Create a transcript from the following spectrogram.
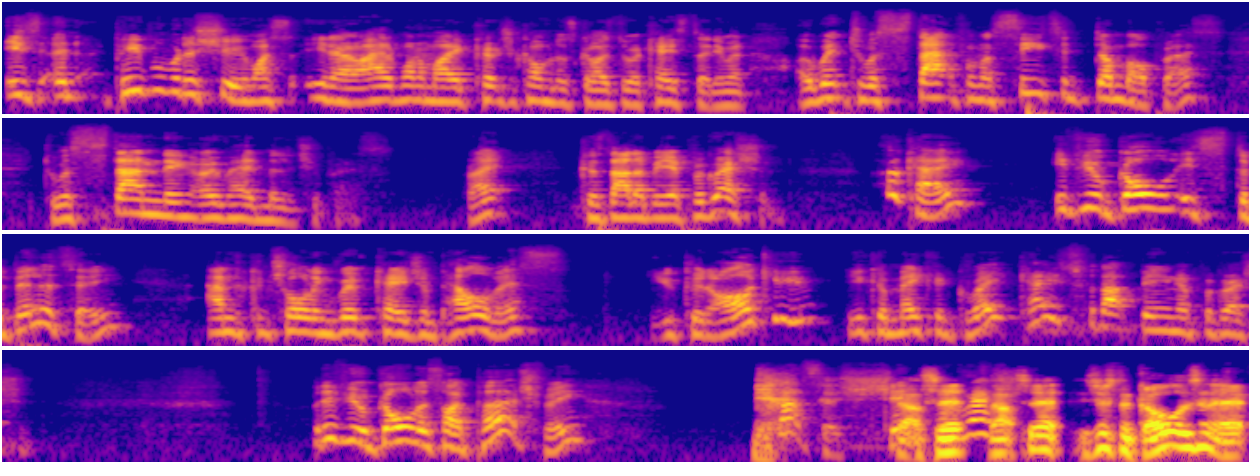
Is and people would assume I, you know, I had one of my coach of confidence guys do a case study. Went, I went to a stat from a seated dumbbell press to a standing overhead military press, right? Because that'll be a progression. Okay, if your goal is stability and controlling ribcage and pelvis, you could argue, you could make a great case for that being a progression. But if your goal is hypertrophy, that's a shit. That's it. That's it. It's just a goal, isn't it?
